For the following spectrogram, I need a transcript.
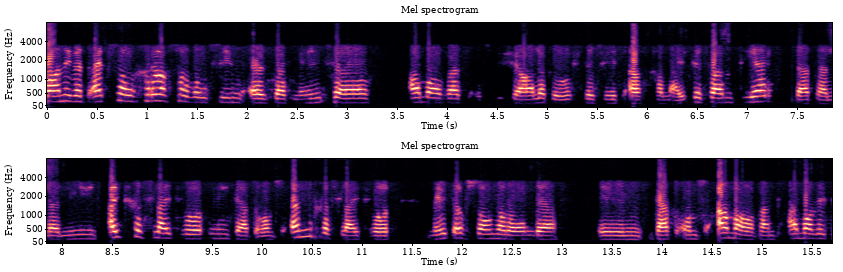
Vanie wat ek sou graag sou wil sien is dat mense almal wat spesiale behoeftes het as gelyke hanteer dat hulle nie uitgesluit word nie dat ons ingesluit word met of sonder honde en dat ons almal want almal het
